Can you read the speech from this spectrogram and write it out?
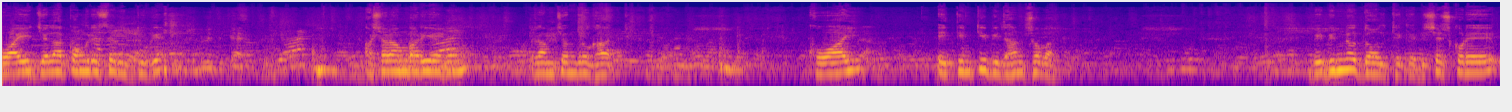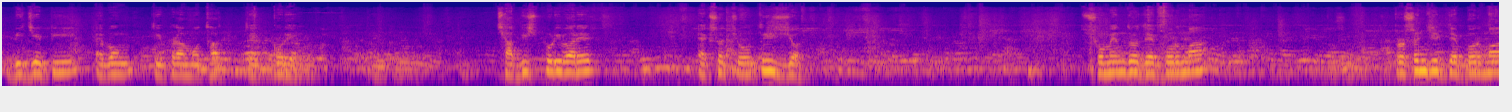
খোয়াই জেলা কংগ্রেসের উদ্যোগে আশারামবাড়ি এবং রামচন্দ্র ঘাট। খোয়াই এই তিনটি বিধানসভা বিভিন্ন দল থেকে, বিশেষ করে বিজেপি এবং ত্রিপুরা মথা ত্যাগ করে ছাব্বিশ পরিবারের একশো চৌত্রিশ জন। সোমেন্দ্র দেববর্মা প্রসেনজিৎ দেববর্মা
